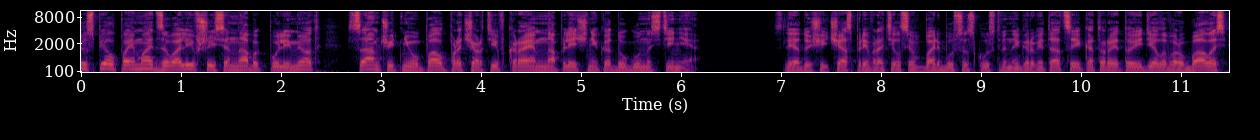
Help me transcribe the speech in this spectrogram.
успел поймать завалившийся на бок пулемет, сам чуть не упал, прочертив краем наплечника дугу на стене. Следующий час превратился в борьбу с искусственной гравитацией, которая то и дело вырубалась,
